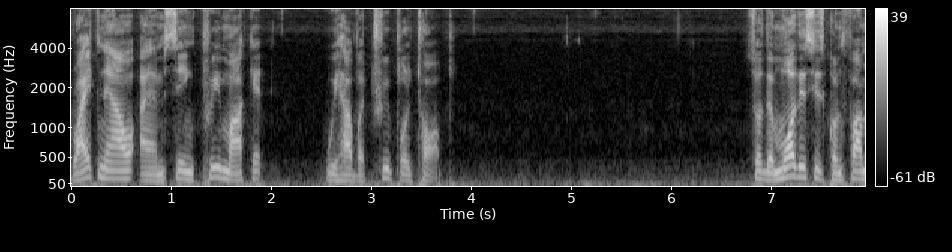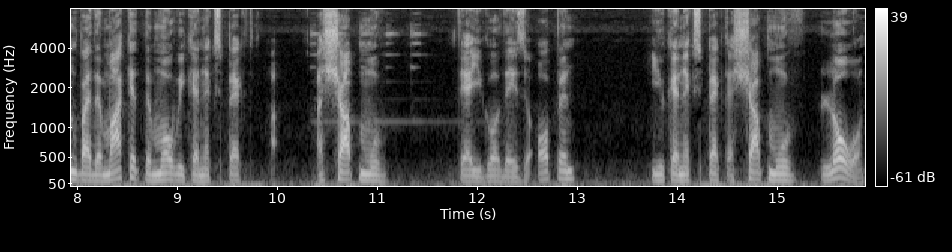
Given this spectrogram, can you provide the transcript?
Right now, I am seeing pre-market, we have a triple top. So the more this is confirmed by the market, the more we can expect a sharp move. There you go. There is an open. You can expect a sharp move lower,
